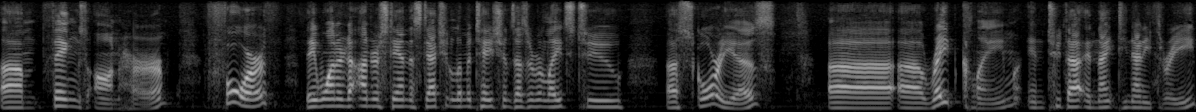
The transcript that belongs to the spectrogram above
um, things on her. Fourth, they wanted to understand the statute of limitations as it relates to uh, Sciorra's uh, rape claim in, 2000, in 1993.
